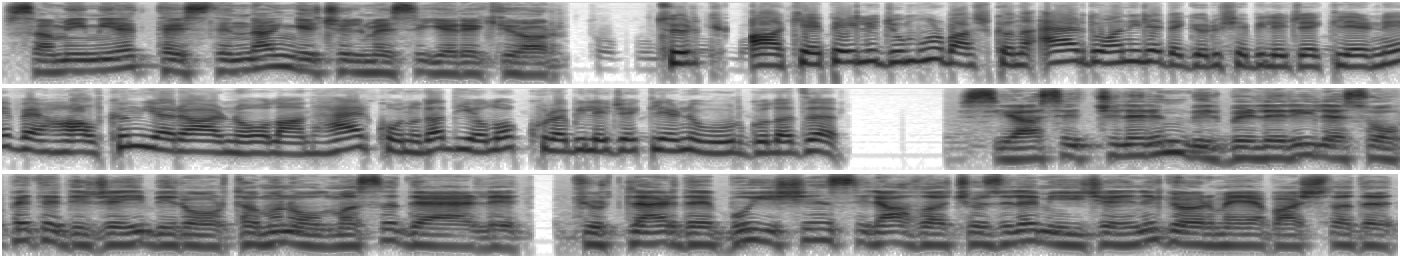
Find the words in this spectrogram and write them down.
Samimiyet testinden geçilmesi gerekiyor. Türk, AKP'li Cumhurbaşkanı Erdoğan ile de görüşebileceklerini ve halkın yararına olan her konuda diyalog kurabileceklerini vurguladı. Siyasetçilerin birbirleriyle sohbet edeceği bir ortamın olması değerli. Kürtler de bu işin silahla çözülemeyeceğini görmeye başladı.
